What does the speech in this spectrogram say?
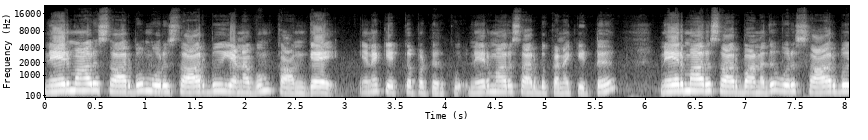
நேர்மாறு சார்பும் ஒரு சார்பு எனவும் காண்க என கேட்கப்பட்டிருக்கு. நேர்மாறு சார்பு கணக்கிட்டு நேர்மாறு சார்பானது ஒரு சார்பு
